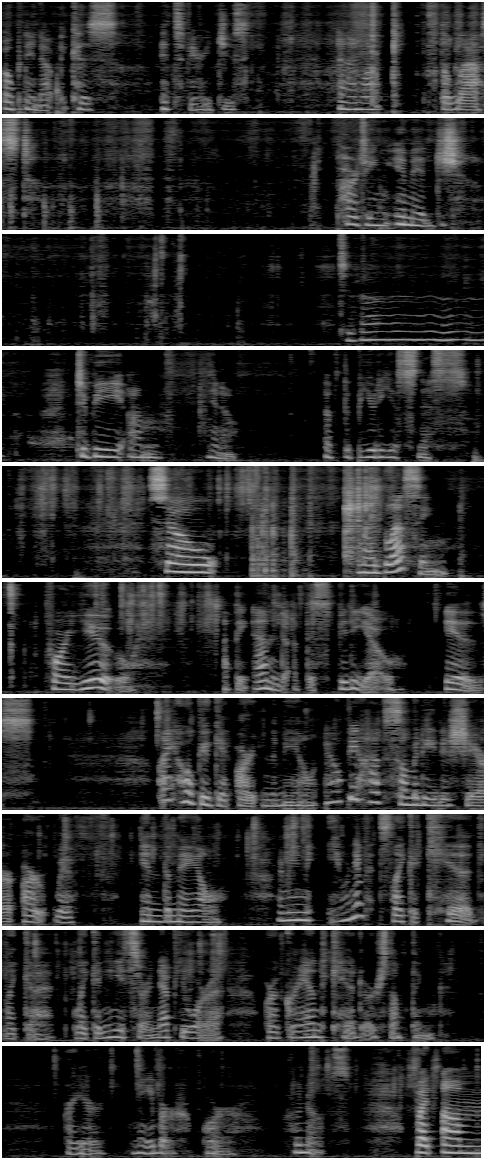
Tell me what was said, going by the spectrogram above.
open it up because it's very juicy. And I want the last parting image. To be, um, you know, of the beauteousness. So, my blessing for you at the end of this video is I hope you get art in the mail. I hope you have somebody to share art with in the mail. I mean, even if it's like a kid, like a like a niece or a nephew or a or a grandkid or something, or your neighbor or who knows. But um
